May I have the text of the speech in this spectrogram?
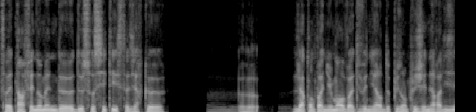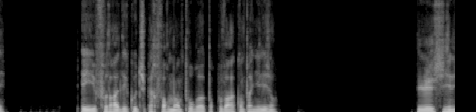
ça va être un phénomène de, société, c'est-à-dire que euh, l'accompagnement va devenir de plus en plus généralisé. Et il faudra des coachs performants pour, euh, pour pouvoir accompagner les gens. Et si il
